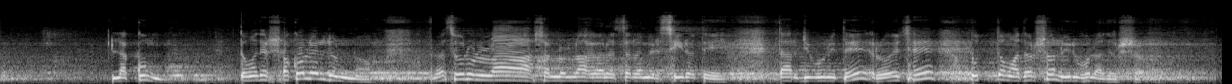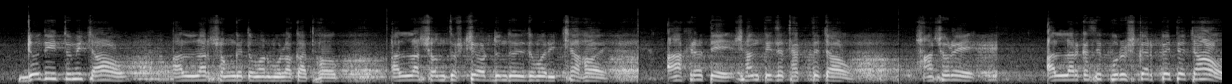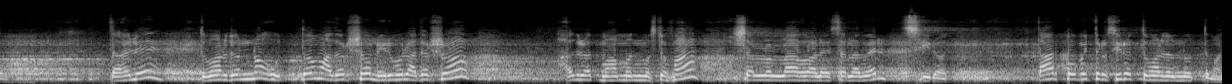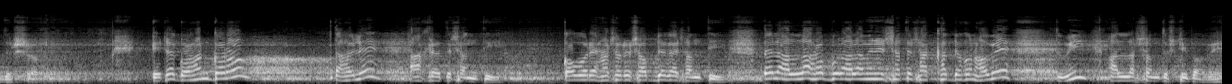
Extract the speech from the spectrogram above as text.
লাকুম। তোমাদের সকলের জন্য রসুল্লাহ সাল্লাহ সাল্লামের সিরতে তার জীবনীতে রয়েছে উত্তম আদর্শ, নির্ভুল আদর্শ। যদি তুমি চাও আল্লাহর সঙ্গে তোমার মোলাকাত হোক, আল্লাহর সন্তুষ্টি অর্জন যদি তোমার ইচ্ছা হয়, আখরাতে শান্তিতে থাকতে চাও, হাসরে আল্লাহর কাছে পুরস্কার পেতে চাও, তাহলে তোমার জন্য উত্তম আদর্শ, নির্ভুল আদর্শ হজরত মোহাম্মদ মুস্তফা সাল্লাহ আলাইসাল্লামের সিরত। তার পবিত্র সিরত তোমার জন্য উত্তম আদর্শ। এটা গ্রহণ করো, তাহলে আখরাতে শান্তি। কবরে, হাসরে সব জায়গায় শান্তি। তাহলে আল্লাহ রব্বুর আলমিনের সাথে সাক্ষাৎ যখন হবে, তুমি আল্লাহ সন্তুষ্টি পাবে।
